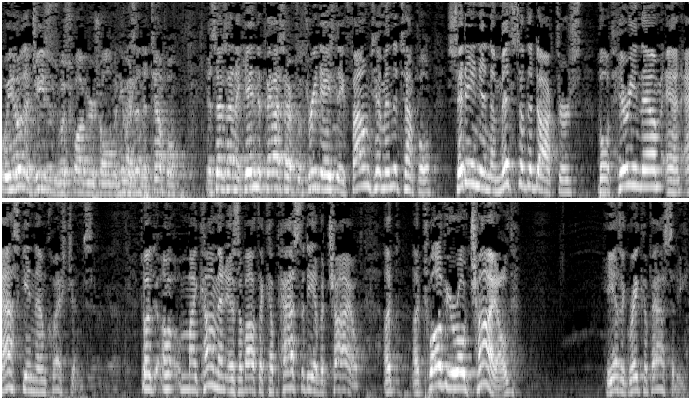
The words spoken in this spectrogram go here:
we know that Jesus was 12 years old when he was in the temple. It says, And it came to pass after three days they found him in the temple, sitting in the midst of the doctors, both hearing them and asking them questions. So uh, my comment is about the capacity of a child. A 12 year old child, he has a great capacity.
